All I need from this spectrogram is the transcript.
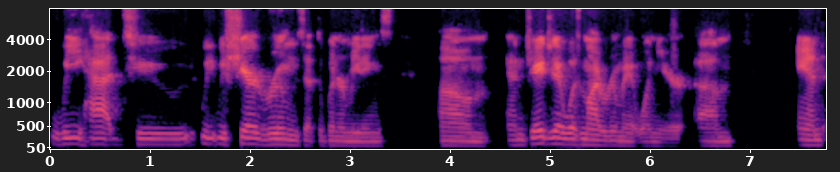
we had to we, we shared rooms at the winter meetings, um, and JJ was my roommate one year, um, and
